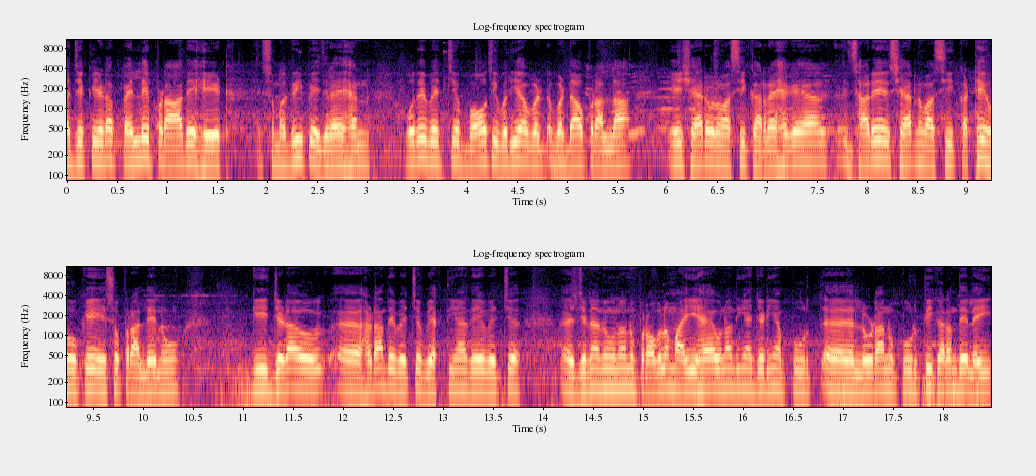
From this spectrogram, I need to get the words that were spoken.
ਅੱਜ ਇੱਕ ਜਿਹੜਾ ਪਹਿਲੇ ਪੜਾਅ ਦੇ ਹੇਠ ਸਮੱਗਰੀ ਭੇਜ ਰਹੇ ਹਨ। ਉਹਦੇ ਵਿੱਚ ਬਹੁਤ ਹੀ ਵਧੀਆ ਵੱਡ- ਵੱਡਾ ਉਪਰਾਲਾ ਇਹ ਸ਼ਹਿਰ ਨਿਵਾਸੀ ਕਰ ਰਹੇ ਹੈਗੇ ਆ। ਸਾਰੇ ਸ਼ਹਿਰ ਨਿਵਾਸੀ ਇਕੱਠੇ ਹੋ ਕੇ ਇਸ ਉਪਰਾਲੇ ਨੂੰ ਕਿ ਜਿਹੜਾ ਉਹ, ਹੜ੍ਹਾਂ ਦੇ ਵਿੱਚ ਵਿਅਕਤੀਆਂ ਦੇ ਵਿੱਚ ਜਿਨ੍ਹਾਂ ਨੂੰ ਉਹਨਾਂ ਨੂੰ ਪ੍ਰੋਬਲਮ ਆਈ ਹੈ ਉਹਨਾਂ ਦੀਆਂ ਜਿਹੜੀਆਂ ਪੂਰਤ ਅ, ਲੋੜਾਂ ਨੂੰ ਪੂਰਤੀ ਕਰਨ ਦੇ ਲਈ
